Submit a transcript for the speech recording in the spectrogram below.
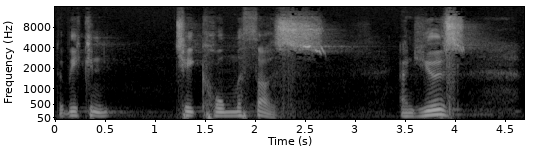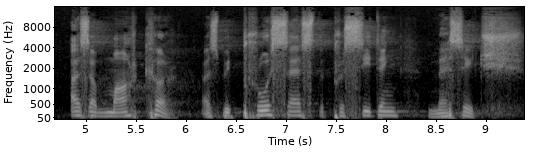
that we can take home with us and use as a marker as we process the preceding message.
